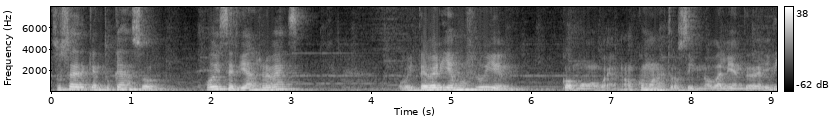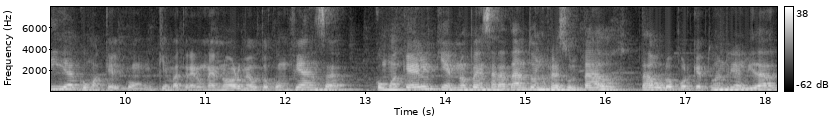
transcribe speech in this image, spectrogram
Sucede que en tu caso, hoy sería al revés. Hoy deberíamos fluir como, bueno, como nuestro signo valiente del día, como aquel con quien va a tener una enorme autoconfianza, como aquel quien no pensará tanto en los resultados, Tauro, porque tú en realidad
